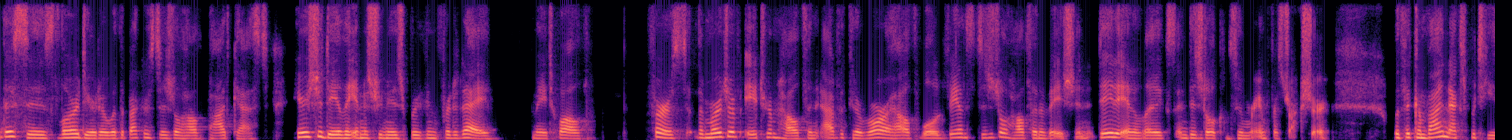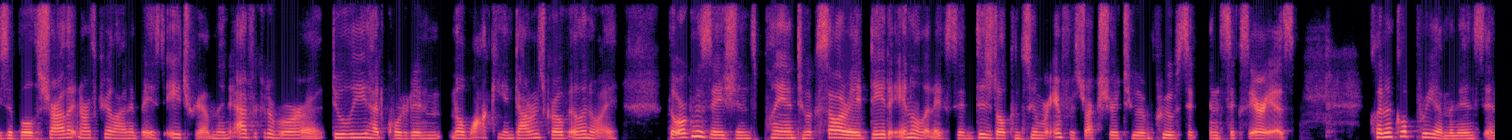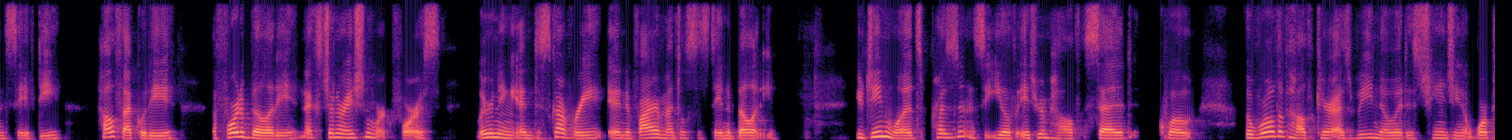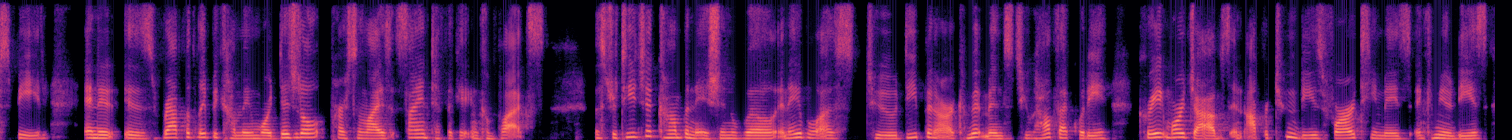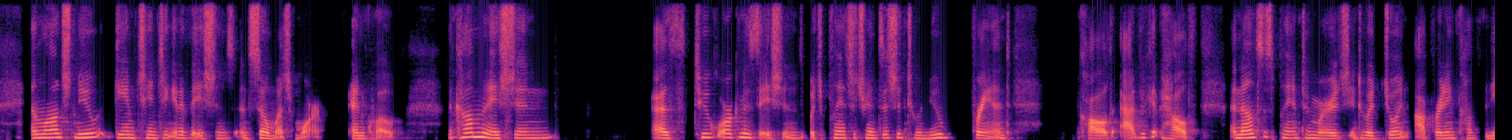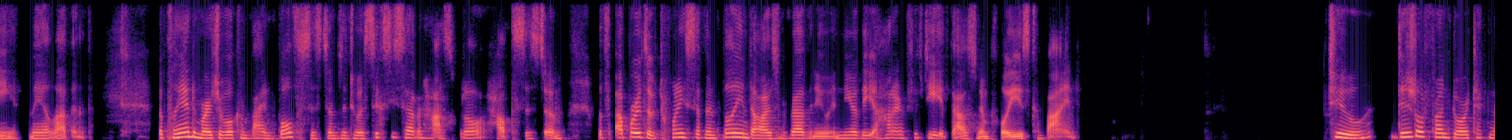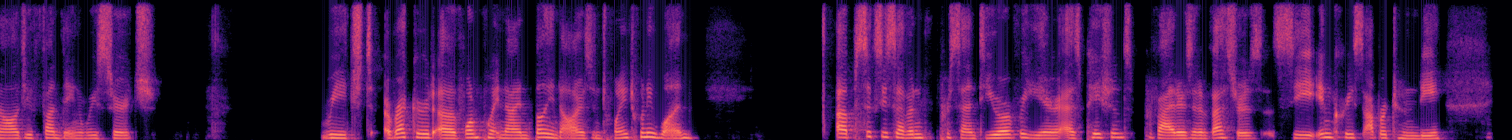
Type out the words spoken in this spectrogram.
This is Laura Dyrda with the Becker's Digital Health Podcast. Here's your daily industry news briefing for today, May 12th. First, the merger of Atrium Health and Advocate Aurora Health will advance digital health innovation, data analytics, and digital consumer infrastructure. With the combined expertise of both Charlotte, North Carolina based Atrium and Advocate Aurora, duly headquartered in Milwaukee and Downers Grove, Illinois, the organizations plan to accelerate data analytics and digital consumer infrastructure to improve in six areas clinical preeminence and safety, health equity, affordability, next generation workforce, learning and discovery, and environmental sustainability. Eugene Woods, president and CEO of Atrium Health, said, quote, the world of healthcare as we know it is changing at warp speed, and it is rapidly becoming more digital, personalized, scientific, and complex. The strategic combination will enable us to deepen our commitments to health equity, create more jobs and opportunities for our teammates and communities, and launch new game changing innovations and so much more. End quote. The combination as two organizations which plans to transition to a new brand called Advocate Health announces plan to merge into a joint operating company May 11th. The planned merger will combine both systems into a 67 hospital health system with upwards of $27 billion in revenue and nearly 158,000 employees combined. Two, digital front door technology funding research reached a record of $1.9 billion in 2021, up 67% year over year as patients, providers, and investors see increased opportunity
